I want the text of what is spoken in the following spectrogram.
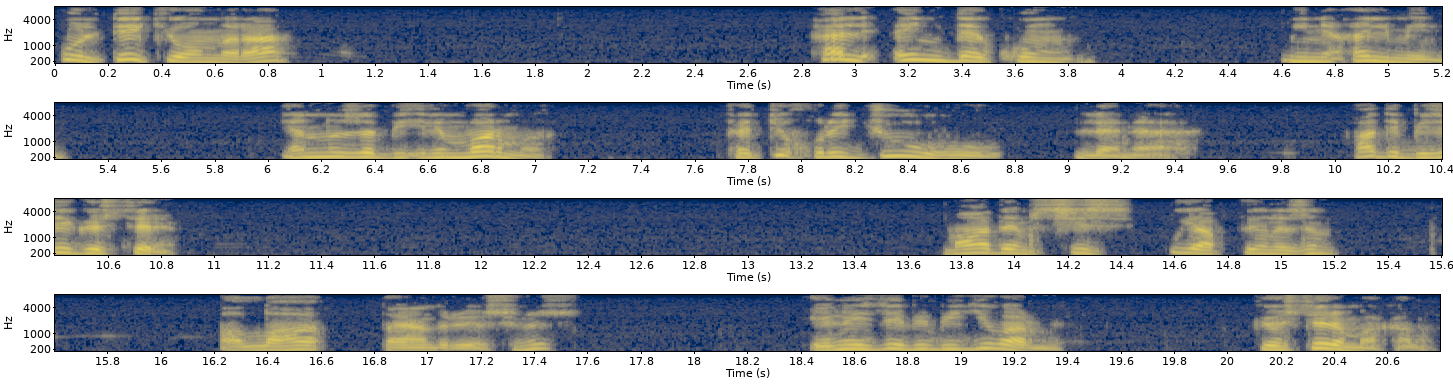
Kul de ki onlara Hel indekum min ilmin Yanınızda bir ilim var mı? Fetihricuhu lena. Hadi bize gösterin. Madem siz bu yaptığınızın Allah'a dayandırıyorsunuz, elinizde bir bilgi var mı? Gösterin bakalım.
